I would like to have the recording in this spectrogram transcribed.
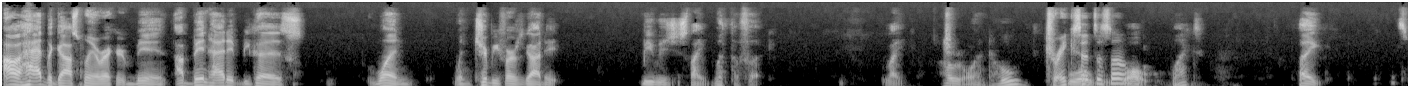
I had the gospel record. Been I've been had it because one when Trippie first got it, we was just like, what the fuck? Like, hold on, who? Drake Whoa, sent the song. whoa, what? Like It's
